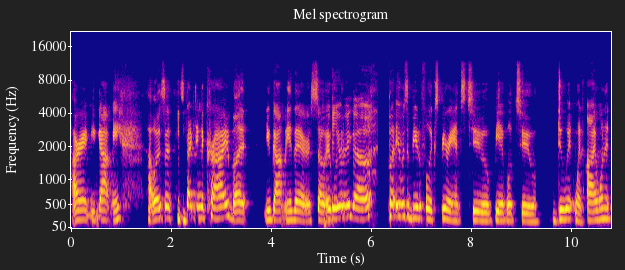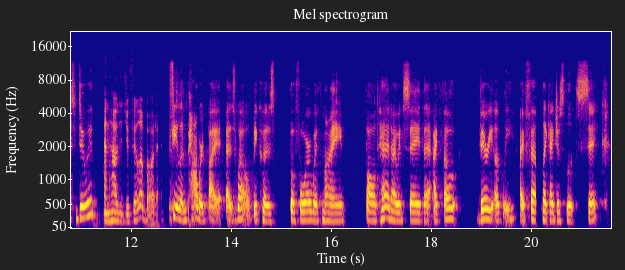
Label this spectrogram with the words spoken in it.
all right, you got me. I wasn't expecting to cry, but you got me there. So it Here we go. But it was a beautiful experience to be able to do it when I wanted to do it. And how did you feel about it? Feel empowered by it as well. Because before with my bald head, I would say that I felt very ugly. I felt like I just looked sick.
